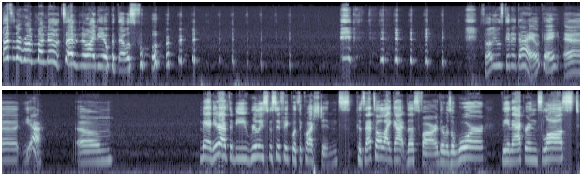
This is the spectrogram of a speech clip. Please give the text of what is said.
That's what I wrote in my notes. I have no idea what that was for. Thought he was gonna die. Okay. Uh, yeah. Um, man, you're gonna have to be really specific with the questions because that's all I got thus far. There was a war. The Anacreons lost.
